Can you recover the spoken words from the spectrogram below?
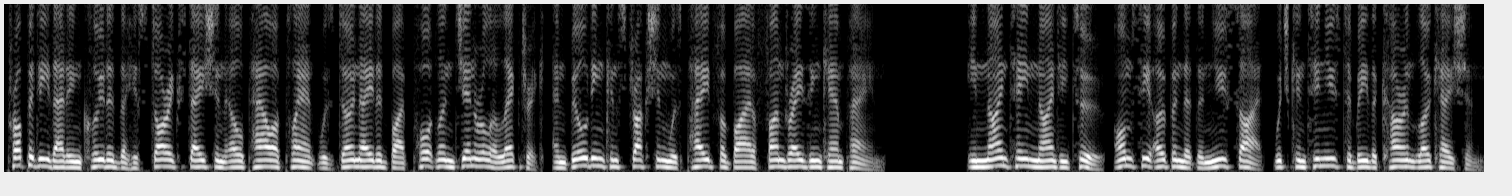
Property that included the historic Station L power plant was donated by Portland General Electric, and building construction was paid for by a fundraising campaign. In 1992, OMSI opened at the new site, which continues to be the current location.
